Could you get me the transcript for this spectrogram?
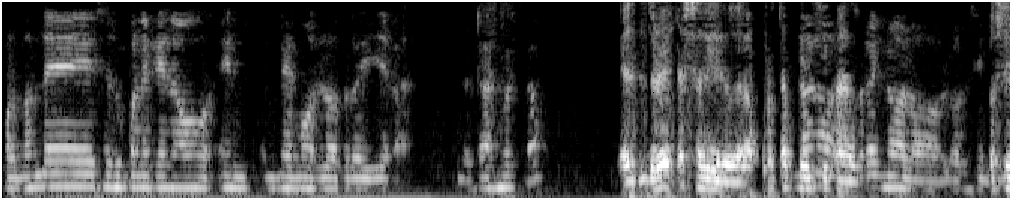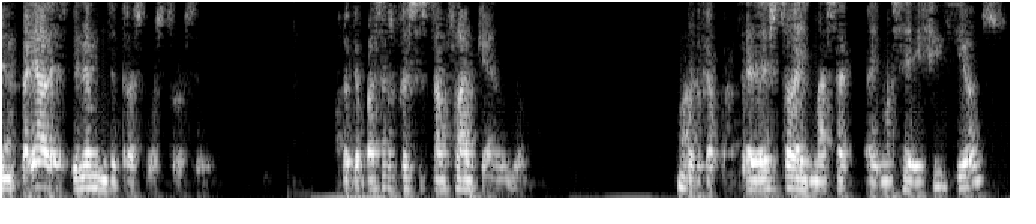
¿Por dónde se supone que no en- vemos lo otro y llega? ¿Detrás nuestro? El droid ha salido de la puerta No, no, principal. no, lo- los Los imperiales. vienen detrás vuestros, sí. Lo que pasa es que se están flanqueando. Porque aparte de esto hay más, hay más edificios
